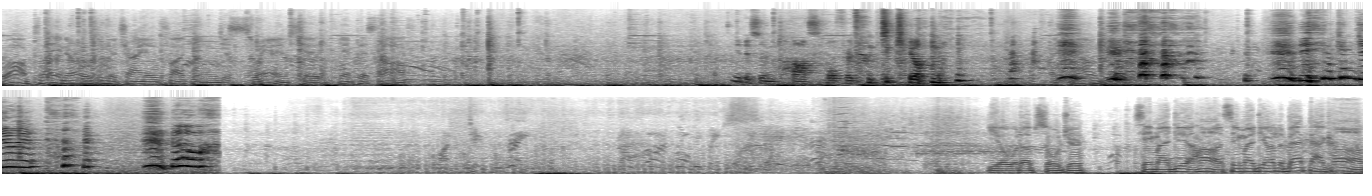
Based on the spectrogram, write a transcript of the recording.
We're all playing early here trying to fucking just swear and shit. Getting pissed off. It is impossible for them to kill me. You can do it. no. Yo, what up, soldier? Same idea, huh? Same idea on the backpack, huh?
